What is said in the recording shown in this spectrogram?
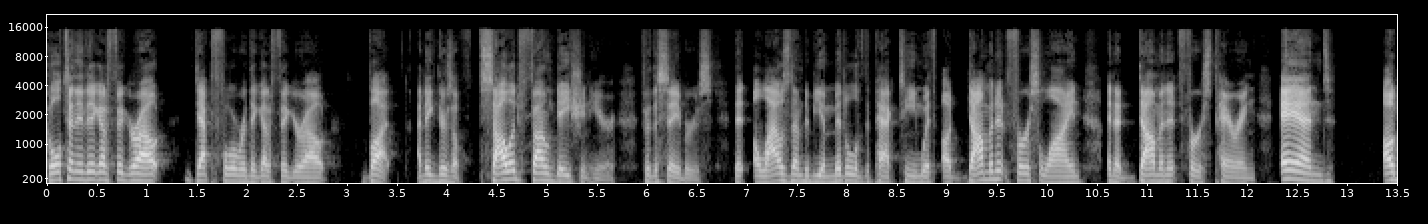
goaltending, they got to figure out. Depth forward, they got to figure out. But I think there's a solid foundation here for the Sabres that allows them to be a middle of the pack team with a dominant first line and a dominant first pairing and a,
